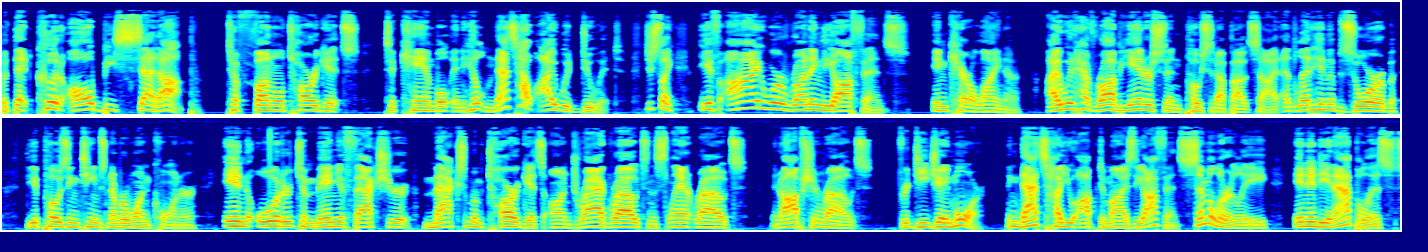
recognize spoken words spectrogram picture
but that could all be set up to funnel targets to Campbell and Hilton. That's how I would do it. Just like if I were running the offense in Carolina, I would have Robbie Anderson posted up outside. I'd let him absorb the opposing team's number one corner in order to manufacture maximum targets on drag routes and slant routes and option routes for DJ Moore. I think that's how you optimize the offense. Similarly, in Indianapolis,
